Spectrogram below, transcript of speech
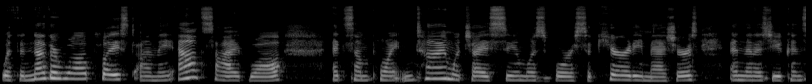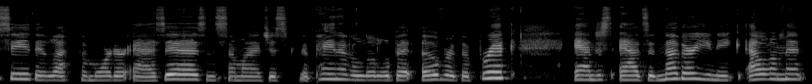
with another wall placed on the outside wall at some point in time, which I assume was for security measures. And then as you can see, they left the mortar as is and someone had just painted a little bit over the brick and just adds another unique element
